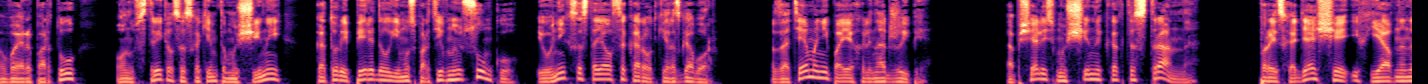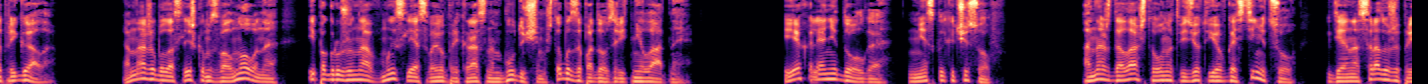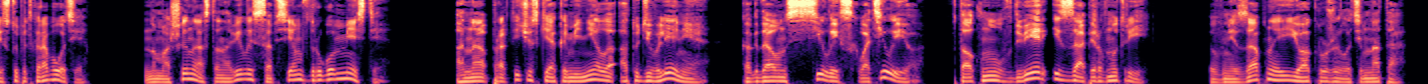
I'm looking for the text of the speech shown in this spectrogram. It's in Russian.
В аэропорту он встретился с каким-то мужчиной, который передал ему спортивную сумку, и у них состоялся короткий разговор. Затем они поехали на джипе. Общались мужчины как-то странно. Происходящее их явно напрягало. Она же была слишком взволнована и погружена в мысли о своем прекрасном будущем, чтобы заподозрить неладное. Ехали они долго, несколько часов. Она ждала, что он отвезет ее в гостиницу, где она сразу же приступит к работе. Но машина остановилась совсем в другом месте. Она практически окаменела от удивления, когда он с силой схватил ее, втолкнул в дверь и запер внутри. Внезапно ее окружила темнота.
